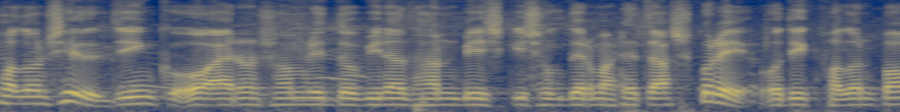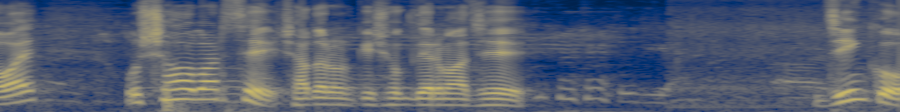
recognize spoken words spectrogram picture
ফলনশীল জিঙ্ক ও আয়রন সমৃদ্ধ বিনা ধান বীজ কৃষকদের মাঠে চাষ করে অধিক ফলন পাওয়ায় উৎসাহ বাড়ছে সাধারণ কৃষকদের মাঝে। জিঙ্ক ও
